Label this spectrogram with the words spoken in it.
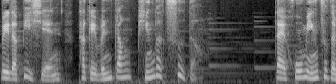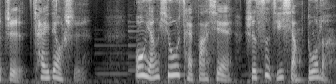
为了避嫌，他给文章评了次等。待糊名字的纸拆掉时，欧阳修才发现是自己想多了。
